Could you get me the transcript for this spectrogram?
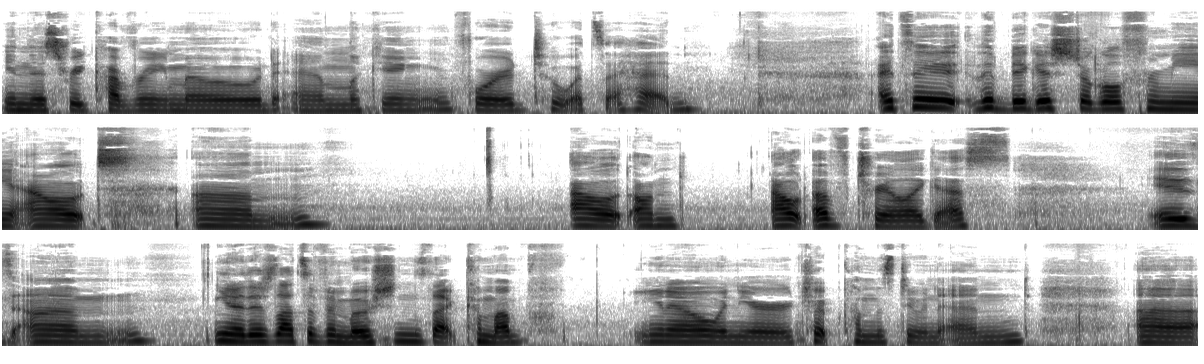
in this recovery mode and looking forward to what's ahead. I'd say the biggest struggle for me out um, out on out of trail, I guess, is um, you know there's lots of emotions that come up, you know, when your trip comes to an end uh,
